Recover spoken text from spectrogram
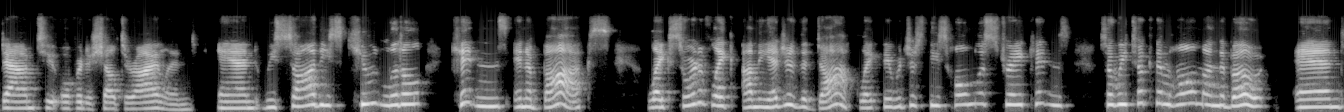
down to over to Shelter Island and we saw these cute little kittens in a box like sort of like on the edge of the dock like they were just these homeless stray kittens so we took them home on the boat and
